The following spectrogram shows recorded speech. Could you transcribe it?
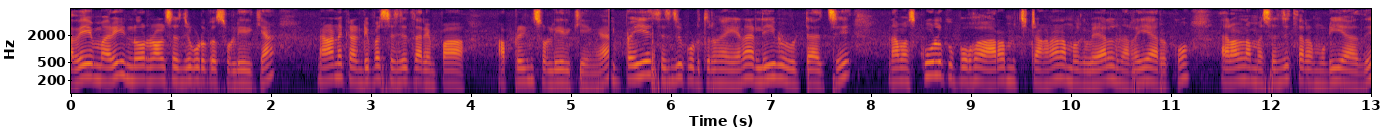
அதே மாதிரி இன்னொரு நாள் செஞ்சு கொடுக்க சொல்லியிருக்கேன். நானும் கண்டிப்பாக செஞ்சு தரேன்ப்பா அப்படின்னு சொல்லியிருக்கேங்க. இப்போயே செஞ்சு கொடுத்துருங்க. ஏன்னா லீவு விட்டாச்சு. நம்ம ஸ்கூலுக்கு போக ஆரம்பிச்சிட்டாங்கன்னா நம்மளுக்கு வேலை நிறையா இருக்கும். அதனால் நம்ம செஞ்சு தர முடியாது.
